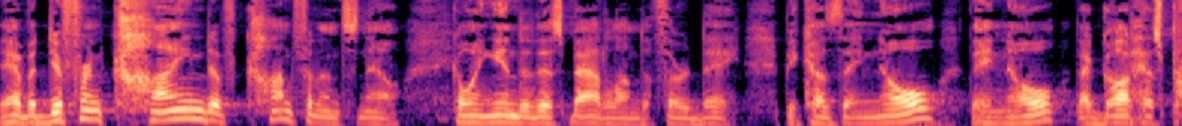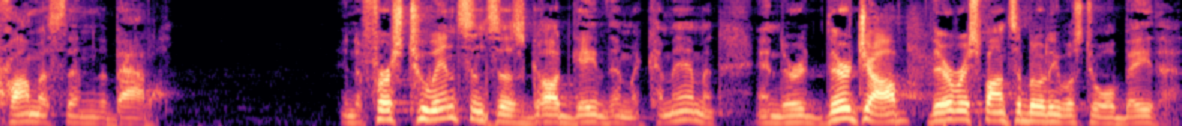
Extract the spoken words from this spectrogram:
They have a different kind of confidence now going into this battle on the third day because they know, they know that God has promised them the battle. In the first two instances, God gave them a commandment, and their, their job, their responsibility was to obey that,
